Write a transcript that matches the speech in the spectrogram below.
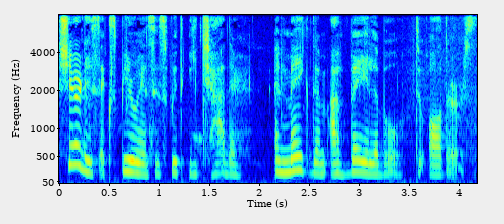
Share these experiences with each other and make them available to others.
